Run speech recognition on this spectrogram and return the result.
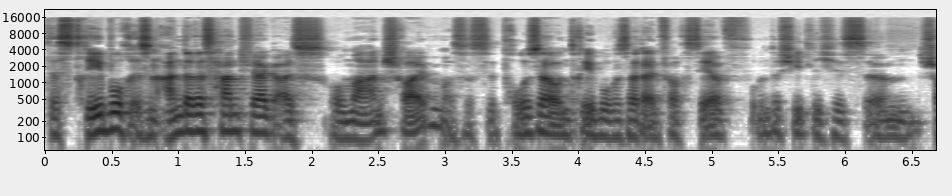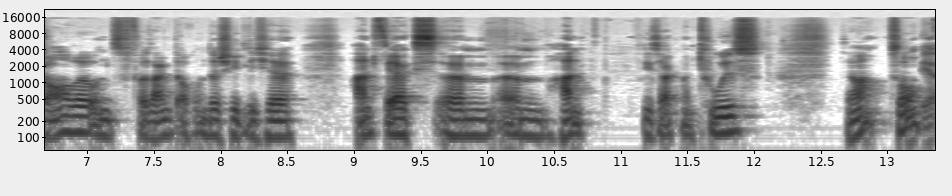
das Drehbuch ist 'n anderes Handwerk als Romanschreiben. Also, es Prosa und Drehbuch ist halt einfach sehr unterschiedliches, ähm, Genre und verlangt auch unterschiedliche Handwerks ähm, ähm, Hand wie sagt man, Tools, ja, so. Ja.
